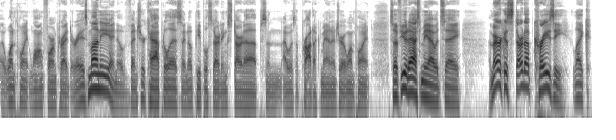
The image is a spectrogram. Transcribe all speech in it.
at one point, Longform tried to raise money. I know venture capitalists. I know people starting startups, and I was a product manager at one point. So if you had asked me, I would say, America's startup crazy. Like,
